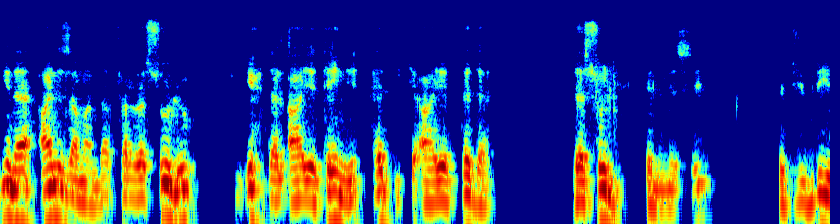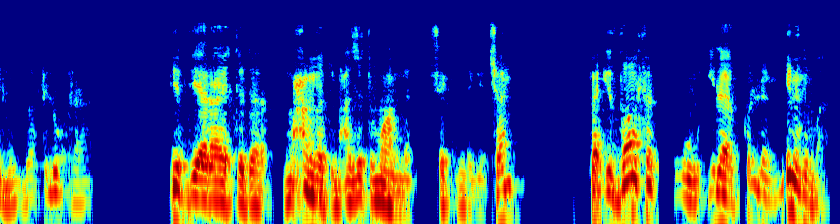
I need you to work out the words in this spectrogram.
yine aynı zamanda fer Resulü fi ihdel ayeteyni her iki ayette de Resul kelimesi ve Cibril'in ve filukra bir diğer ayette de Muhammedun Hazreti Muhammed şeklinde geçen fe izafetu ila kulli minhuma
